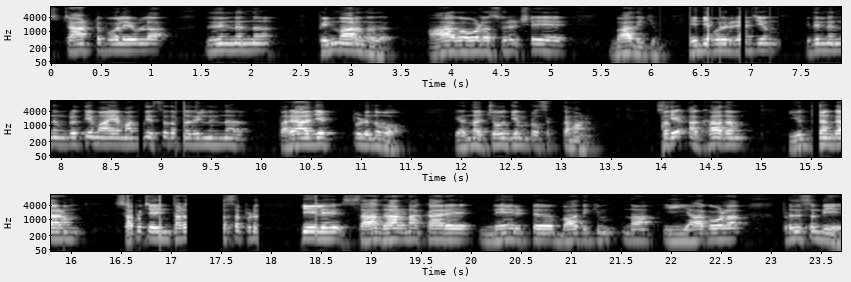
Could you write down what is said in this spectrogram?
സ്റ്റാർട്ട് പോലെയുള്ള ഇതിൽ നിന്ന് പിന്മാറുന്നത് ആഗോള സുരക്ഷയെ ബാധിക്കും. ഇന്ത്യ പോലൊരു രാജ്യം ഇതിൽ നിന്നും കൃത്യമായ മധ്യസ്ഥത എന്നതിൽ നിന്ന് പരാജയപ്പെടുന്നുവോ എന്ന ചോദ്യം പ്രസക്തമാണ്. അഘാതം യുദ്ധം കാരണം സപ്ലൈ ചെയിൻ തടസ്സപ്പെടും ഇന്ത്യയിലെ സാധാരണക്കാരെ നേരിട്ട് ബാധിക്കുന്ന ഈ ആഗോള പ്രതിസന്ധിയെ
